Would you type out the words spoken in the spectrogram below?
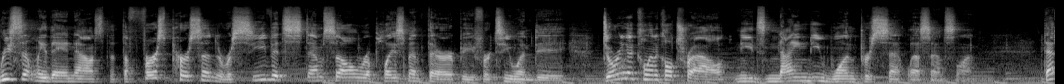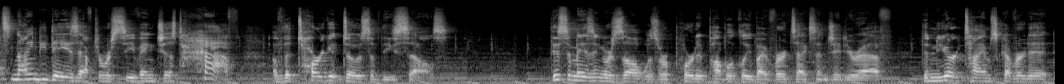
Recently, they announced that the first person to receive its stem cell replacement therapy for T1D during a clinical trial needs 91% less insulin. That's 90 days after receiving just half of the target dose of these cells. This amazing result was reported publicly by Vertex and JDRF. The New York Times covered it,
